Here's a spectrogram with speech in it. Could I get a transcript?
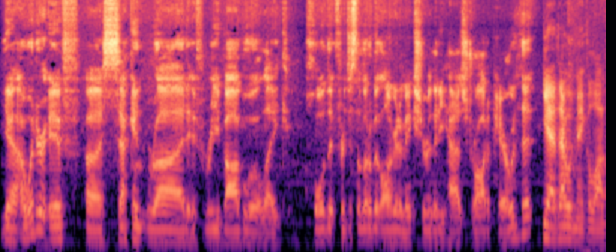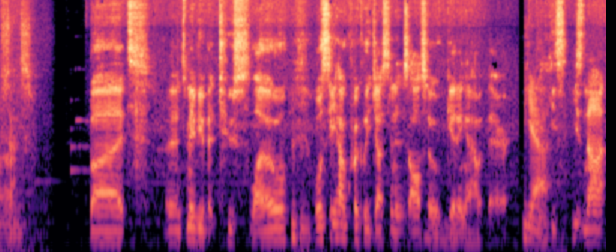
Yeah, I wonder if uh second rod if Rebob will like hold it for just a little bit longer to make sure that he has draw to pair with it, Yeah, that would make a lot of Um, sense. but it's maybe a bit too slow. Mhm. We'll see how quickly Justin is also getting out there. Yeah. He's he's not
